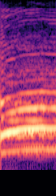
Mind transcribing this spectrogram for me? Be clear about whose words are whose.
Speaker 1: Oh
